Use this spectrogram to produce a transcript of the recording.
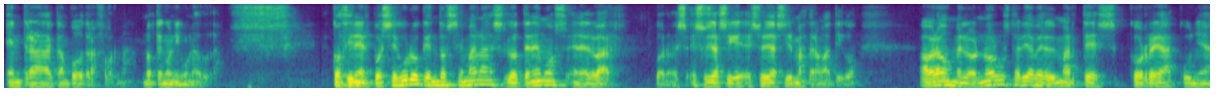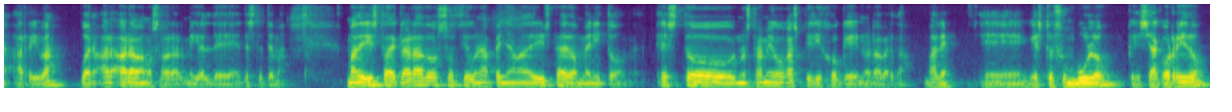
entran al campo de otra forma, no tengo ninguna duda. Cociner, pues seguro que en dos semanas lo tenemos en el bar. Bueno, eso ya sigue, eso ya sí es más dramático. Melón, ¿no os gustaría ver el martes Correa Cuña arriba? Bueno, ahora, vamos a hablar, Miguel, de, este tema. Madridista declarado, socio de una peña madridista de Don Benito. Esto, nuestro amigo Gaspi dijo que no era verdad, ¿vale? Eh, esto es un bulo que se ha corrido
